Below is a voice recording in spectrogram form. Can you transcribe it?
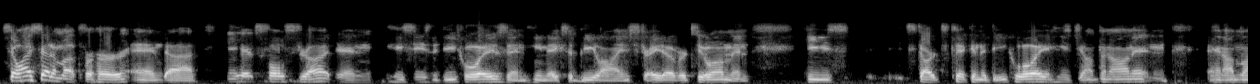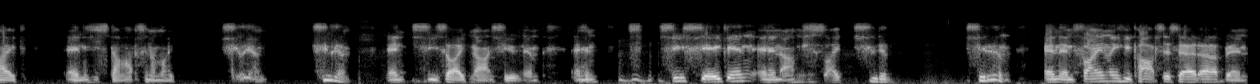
so I set him up for her and uh, he hits full strut and he sees the decoys and he makes a beeline straight over to him and he's starts kicking the decoy and he's jumping on it and and I'm like and he stops and I'm like, shoot him, shoot him. And she's like not shooting him. And she's shaking and I'm just like, shoot him, shoot him. And then finally he pops his head up and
